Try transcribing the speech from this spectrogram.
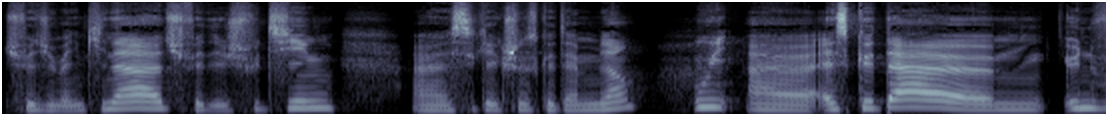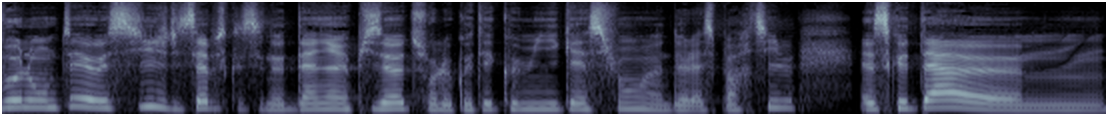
tu fais du mannequinat, tu fais des shootings, c'est quelque chose que tu aimes bien. Oui. Euh, est-ce que tu as euh, une volonté aussi, je dis ça parce que c'est notre dernier épisode sur le côté communication euh, de la sportive, est-ce que tu as le,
